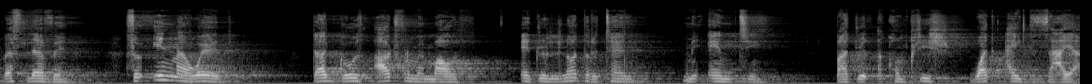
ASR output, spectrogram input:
verse 11. So, in my word that goes out from my mouth, it will not return me empty, but will accomplish what I desire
